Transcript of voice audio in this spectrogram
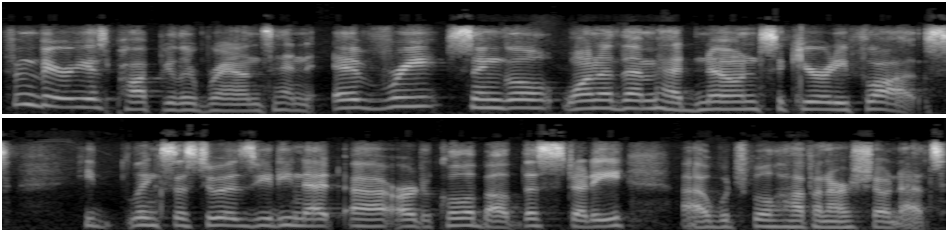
from various popular brands, and every single one of them had known security flaws. He links us to a ZDNet uh, article about this study, uh, which we'll have on our show notes.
